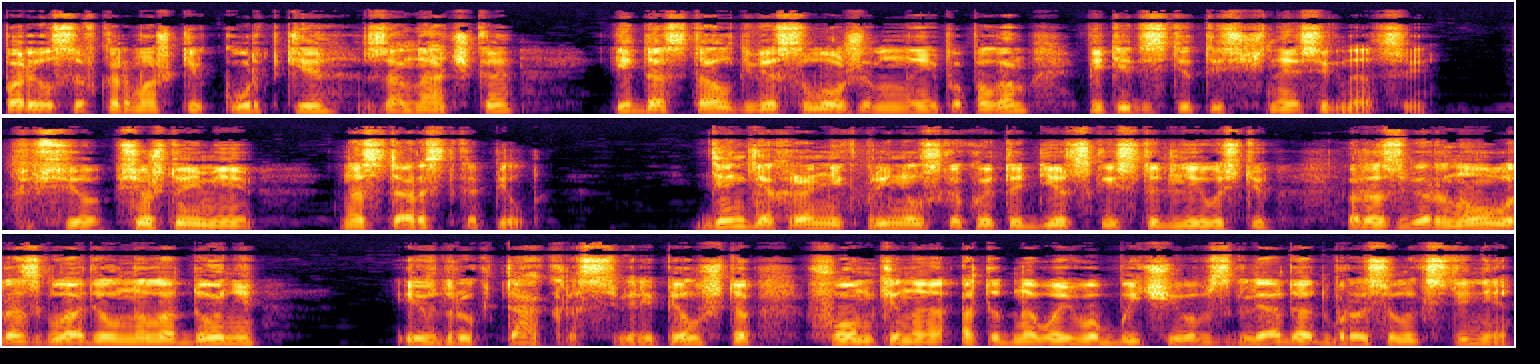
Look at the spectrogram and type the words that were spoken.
Порылся в кармашке куртки, заначка и достал две сложенные пополам пятидесятитысячные ассигнации. Все, все, что имею, на старость копил. Деньги охранник принял с какой-то детской стыдливостью, развернул, разгладил на ладони и вдруг так рассверепел, что Фомкина от одного его бычьего взгляда отбросило к стене.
